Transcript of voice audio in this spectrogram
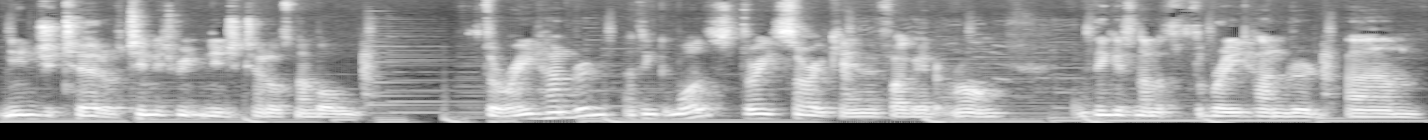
Ninja Turtles, Teenage Mutant Ninja Turtles number 300, I think it was. Three, sorry, Cam, if I get it wrong. I think it's number 300, um,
